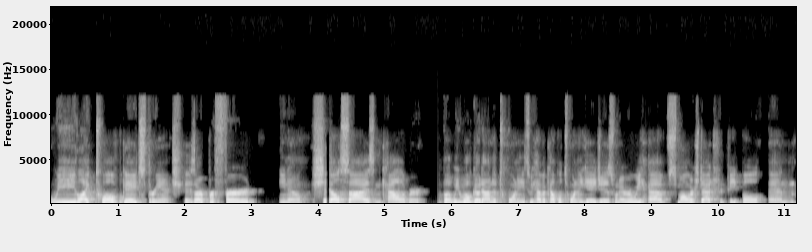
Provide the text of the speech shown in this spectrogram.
We like 12 gauge, three inch is our preferred, you know, shell size and caliber but we will go down to 20s. We have a couple 20 gauges whenever we have smaller statured people and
